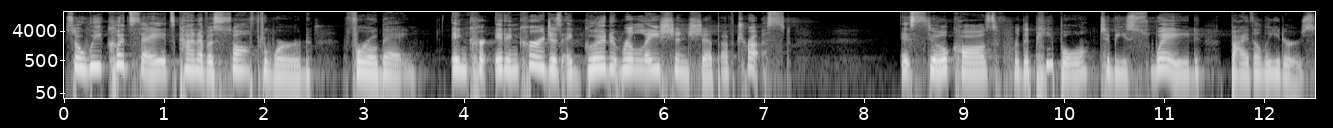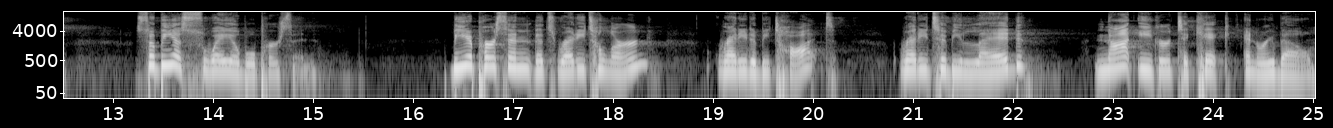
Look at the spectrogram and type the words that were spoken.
So we could say it's kind of a soft word for obey. It encourages a good relationship of trust. It still calls for the people to be swayed by the leaders. So be a swayable person. Be a person that's ready to learn, ready to be taught, ready to be led, not eager to kick and rebel.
